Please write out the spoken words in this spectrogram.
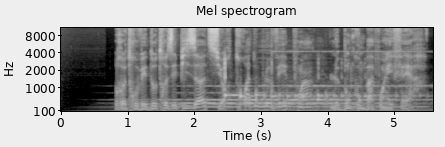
Retrouvez d'autres épisodes sur www.leboncombat.fr.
